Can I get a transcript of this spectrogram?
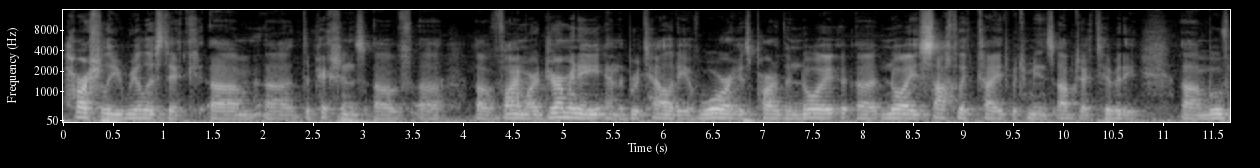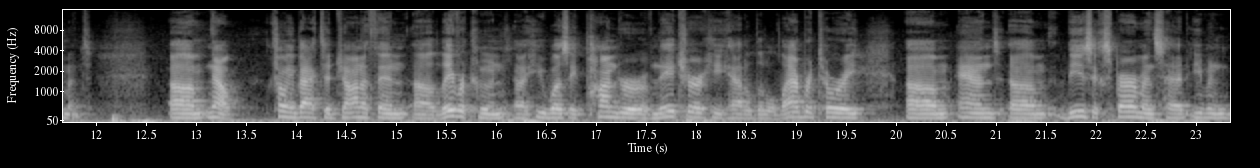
harshly realistic um, uh, depictions of, uh, of Weimar Germany and the brutality of war. He's part of the Neue, Neue Sachlichkeit, which means objectivity movement. Um, now, coming back to Jonathan uh, uh, he was a ponderer of nature. He had a little laboratory. Um, and um, these experiments had even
